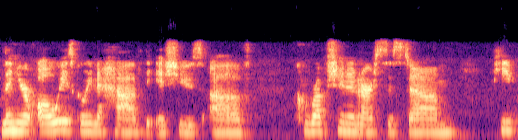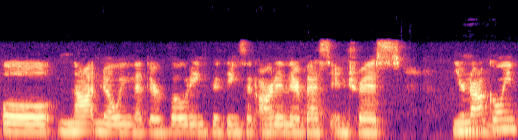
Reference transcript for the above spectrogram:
then you're always going to have the issues of corruption in our system, people not knowing that they're voting for things that aren't in their best interest. You're not Mhm. going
